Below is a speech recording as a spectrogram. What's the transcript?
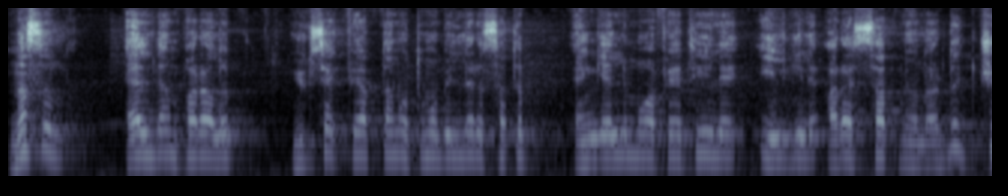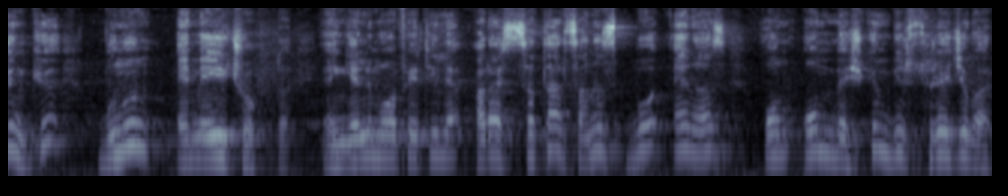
nasıl elden para alıp yüksek fiyattan otomobilleri satıp engelli muafiyetiyle ilgili araç satmıyorlardı. Çünkü bunun emeği çoktu. Engelli muafiyetiyle araç satarsanız bu en az 10-15 gün bir süreci var.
